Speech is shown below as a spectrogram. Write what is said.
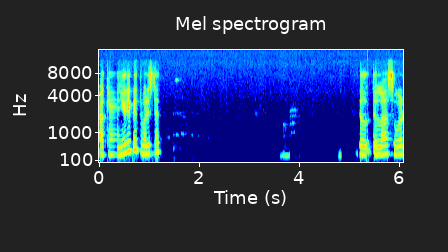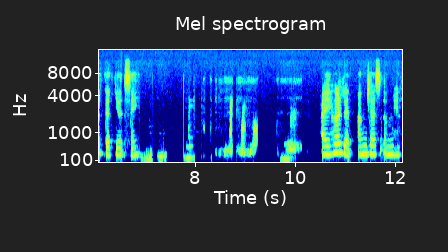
Uh, can you repeat? What is that? The, the last word that you say. I heard that. I'm just a man.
